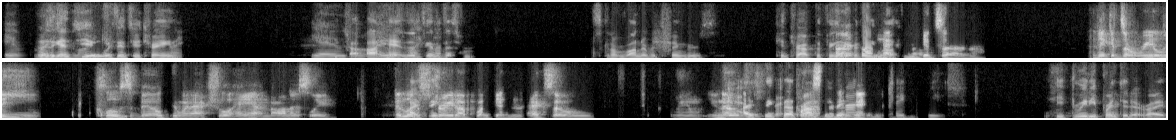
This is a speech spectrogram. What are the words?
It, It was against you, it was against your train. Right. Yeah, it was. A, one- a it was hand my that's gonna just it's gonna run over its fingers. Can trap the I, finger. if don't it's know, I think out. it's a. I think it's a really close build to an actual hand. Honestly, it looks think- straight up like an exo. You know, you know It's I a think fa- that's prosthetic hand. He 3D printed it, right?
